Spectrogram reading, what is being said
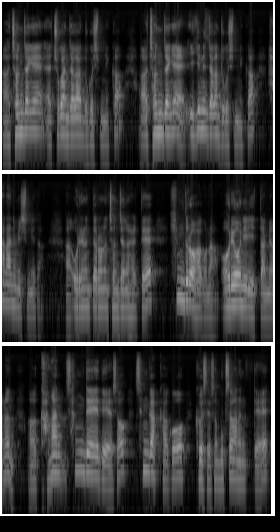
어, 전쟁의 주관자가 누구십니까? 어, 전쟁에 이기는 자가 누구십니까? 하나님이십니다. 우리는 때로는 전쟁을 할 때 힘들어하거나 어려운 일이 있다면은 강한 상대에 대해서 생각하고 그것에서 묵상하는 때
